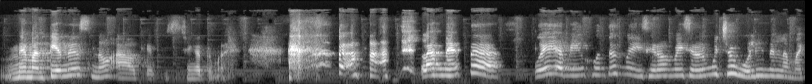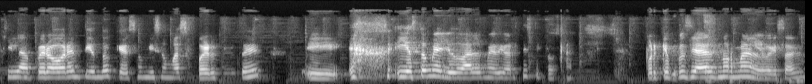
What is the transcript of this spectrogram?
¿me mantienes? ¿No? Ah, ok, pues chinga tu madre. la neta, güey, a mí en juntas me hicieron, me hicieron mucho bullying en la maquila, pero ahora entiendo que eso me hizo más fuerte y, y esto me ayudó al medio artístico. Porque pues ya es normal, güey, ¿sabes?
